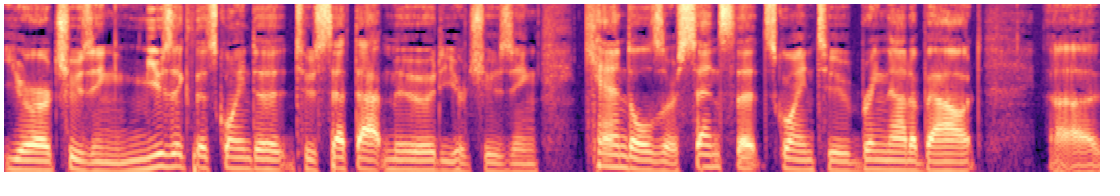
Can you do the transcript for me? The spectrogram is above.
you're choosing music that's going to, to set that mood. You're choosing candles or scents that's going to bring that about. Uh,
